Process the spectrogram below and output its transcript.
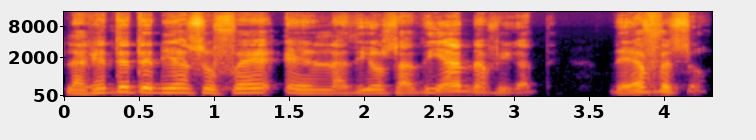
la gente tenía su fe en la diosa Diana, fíjate, de Éfeso,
